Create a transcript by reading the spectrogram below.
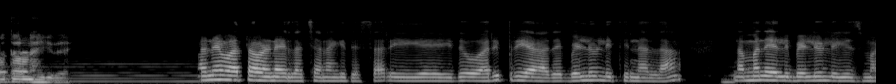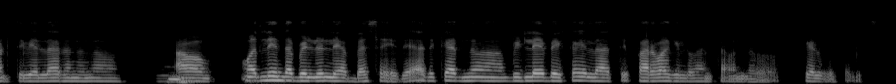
ವಾತಾವರಣ ಹೇಗಿದೆ? ಮನೆ ವಾತಾವರಣ ಎಲ್ಲ ಚೆನ್ನಾಗಿದೆ ಸರ್. ಈ ಇದು ಹರಿಪ್ರಿಯ ಅದೇ ಬೆಳ್ಳುಳ್ಳಿ ತಿನ್ನಲ್ಲ. ನಮ್ಮನೆಯಲ್ಲಿ ಬೆಳ್ಳುಳ್ಳಿ ಯೂಸ್ ಮಾಡ್ತೀವಿ ಎಲ್ಲಾರೂನು ಆ ಮೊದ್ಲಿಂದ ಬೆಳ್ಳುಳ್ಳಿ ಅಭ್ಯಾಸ ಇದೆ. ಅದಕ್ಕೆ ಅದನ್ನ ಬಿಡ್ಲೇಬೇಕಾ ಇಲ್ಲ ಪರವಾಗಿಲ್ವಾ ಅಂತ ಒಂದು ಕೇಳ್ಬೇಕಾಗುತ್ತೆ.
